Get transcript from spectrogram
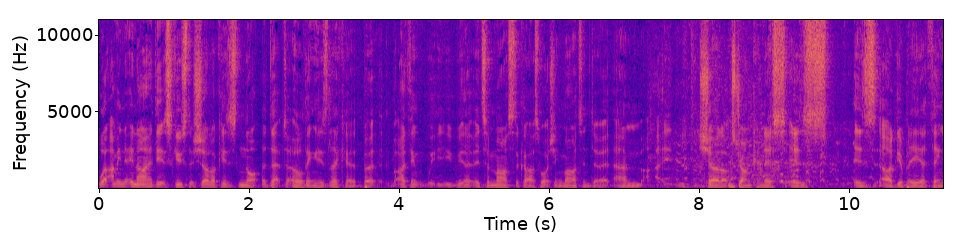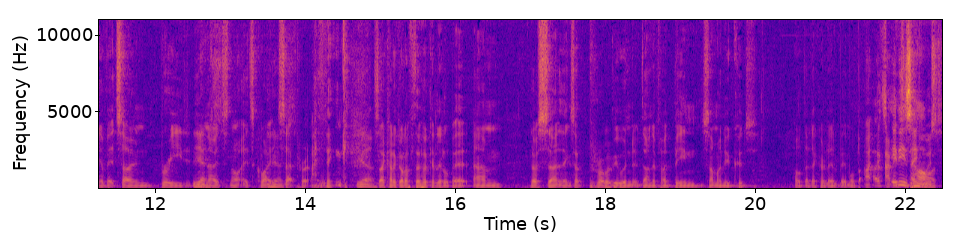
Well, I mean, you know, I had the excuse that Sherlock is not adept at holding his liquor, but I think we, you, know, it's a masterclass watching Martin do it. Um, I, Sherlock's drunkenness is is arguably a thing of its own breed. You know, it's not. It's quite Yes. separate. I think. Yeah. So I kind of got off the hook a little bit. Um, there are certain things I probably wouldn't have done if I'd been someone who could hold their liquor a little bit more. But I, It's- I it mean, is it hard. was-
